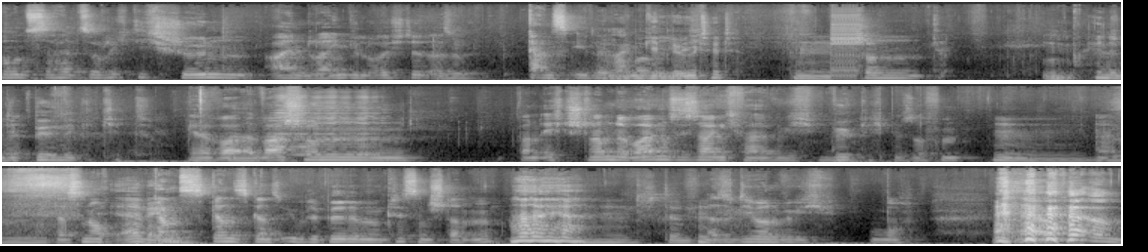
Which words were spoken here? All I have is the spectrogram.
haben uns da halt so richtig schön einen reingeleuchtet, also ganz edel. Reingelötet. Hm. Schon, Hinter die Birne gekippt. Ja, war, war schon, waren echt stramm dabei, muss ich sagen. Ich war wirklich, wirklich besoffen. Hm. Ähm, da sind noch Ja, wenn- ganz, ganz, ganz üble Bilder mit dem Chris entstanden. Ah ja, stimmt. Also die waren wirklich. boah. Naja,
